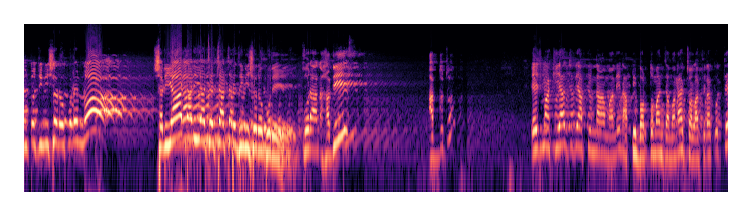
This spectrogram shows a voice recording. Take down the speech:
দুটো জিনিসের উপরে নয়। শরিয়া দাঁড়িয়ে আছে চারটে জিনিসের উপরে কোরআন, হাদিস আর দুটো? এজমা কিয়াস যদি আপনি না মানেন, আপনি বর্তমান জামানায় চলাফেরা করতে?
